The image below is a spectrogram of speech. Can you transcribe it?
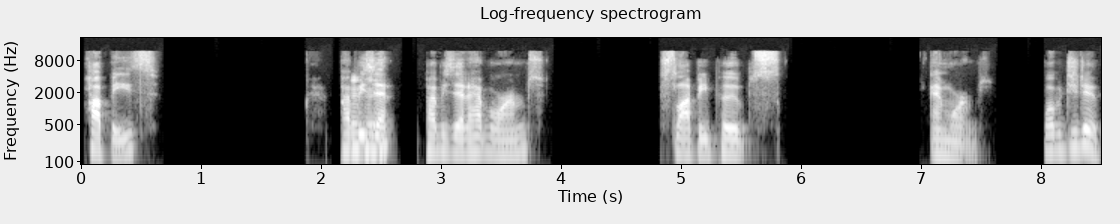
Puppies. Puppies Mhm. that puppies that have worms, sloppy poops, and worms. What would you do?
